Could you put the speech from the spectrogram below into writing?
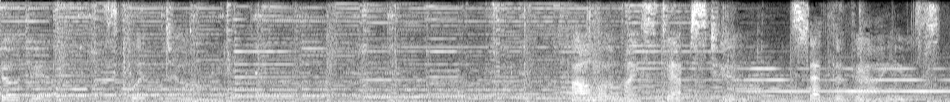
Go to split tone. Follow my steps to set the values.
